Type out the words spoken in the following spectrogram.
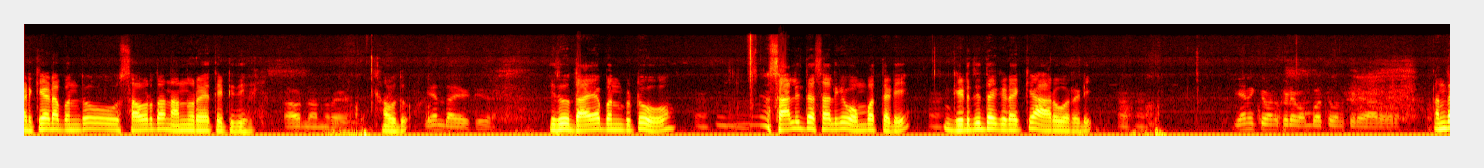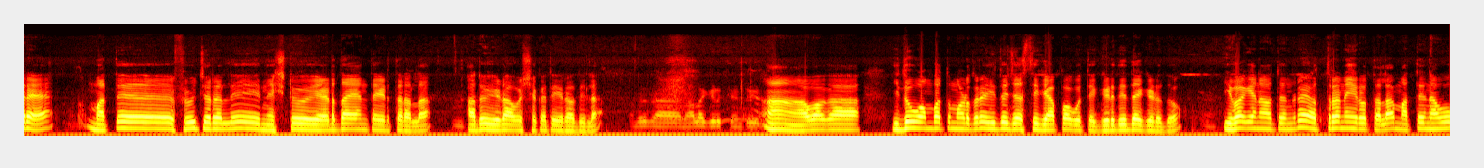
ಅಡಿಕೆ ಅಡ ಬಂದು ಸಾವಿರದ ನಾನ್ನೂರೈವತ್ತು ಇಟ್ಟಿದ್ದೀವಿ. ಸಾವಿರದ ನಾನ್ನೂರ ಐವತ್ತು. ಹೌದು. ಏನು ದಾಯ ಇಟ್ಟಿದ್ದೀರಾ? ಇದು ದಾಯ ಬಂದ್ಬಿಟ್ಟು ಸಾಲಿದ್ದ ಸಾಲಿಗೆ ಒಂಬತ್ತಡಿ ಗಿಡದಿದ್ದ ಗಿಡಕ್ಕೆ ಆರೂವರೆ ಅಡಿ. ಏನಕ್ಕೆ ಒಂದು ಕಡೆ ಒಂಬತ್ತು ಒಂದು ಕಡೆ ಆರೂವರೆ? ಅಂದರೆ ಮತ್ತೆ ಫ್ಯೂಚರಲ್ಲಿ ನೆಕ್ಸ್ಟ್ ಎಡದಾಯ ಅಂತ ಇಡ್ತಾರಲ್ಲ ಅದು ಇಡೋ ಅವಶ್ಯಕತೆ ಇರೋದಿಲ್ಲ. ಹಾಂ ಆವಾಗ ಇದು ಒಂಬತ್ತು ಮಾಡಿದ್ರೆ ಇದು ಜಾಸ್ತಿ ಗ್ಯಾಪ್ ಆಗುತ್ತೆ ಗಿಡದಿದ್ದ ಗಿಡದು. ಇವಾಗ ಏನಾಗುತ್ತೆ ಅಂದರೆ ಹತ್ರನೇ ಇರುತ್ತಲ್ಲ ಮತ್ತೆ ನಾವು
